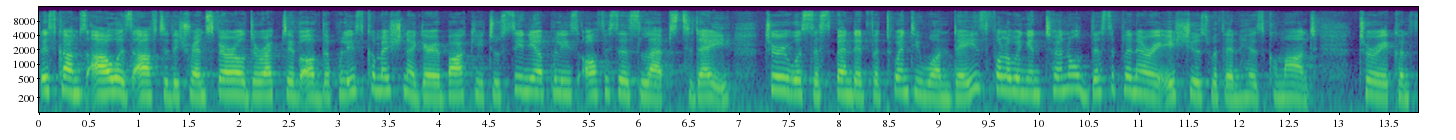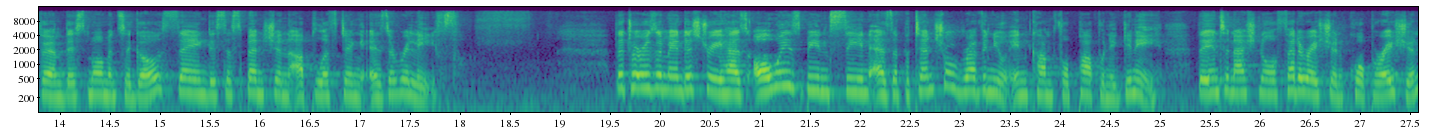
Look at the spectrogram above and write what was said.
This comes hours after the transferal directive of the Police Commissioner Gari Baki to senior police officers lapsed today. Turi was suspended for 21 days following internal disciplinary issues within his command. Turi confirmed this moments ago, saying the suspension uplifting is a relief. The tourism industry has always been seen as a potential revenue income for Papua New Guinea. The International Federation Corporation,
